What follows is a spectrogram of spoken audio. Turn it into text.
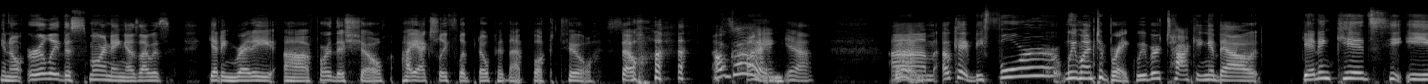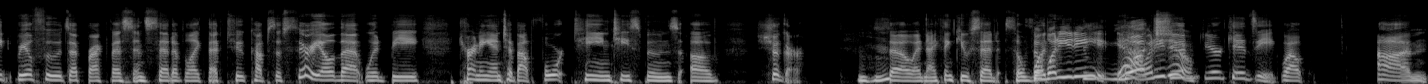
You know, early this morning, as I was getting ready uh, for this show, I actually flipped open that book too. So, Oh, good. fine. Yeah. Good. Um, okay. Before we went to break, we were talking about getting kids to eat real foods at breakfast instead of like that two cups of cereal that would be turning into about 14 teaspoons of sugar. So, and I think you said, so, Mm-hmm. So what do you eat? Yeah, what do you do? your kids eat? Well, um,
